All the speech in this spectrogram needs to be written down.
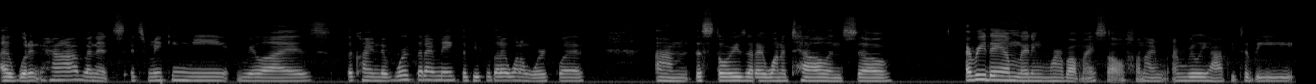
I wouldn't have, and it's it's making me realize the kind of work that I make, the people that I want to work with, um, the stories that I want to tell, and so every day I'm learning more about myself, and I'm I'm really happy to be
